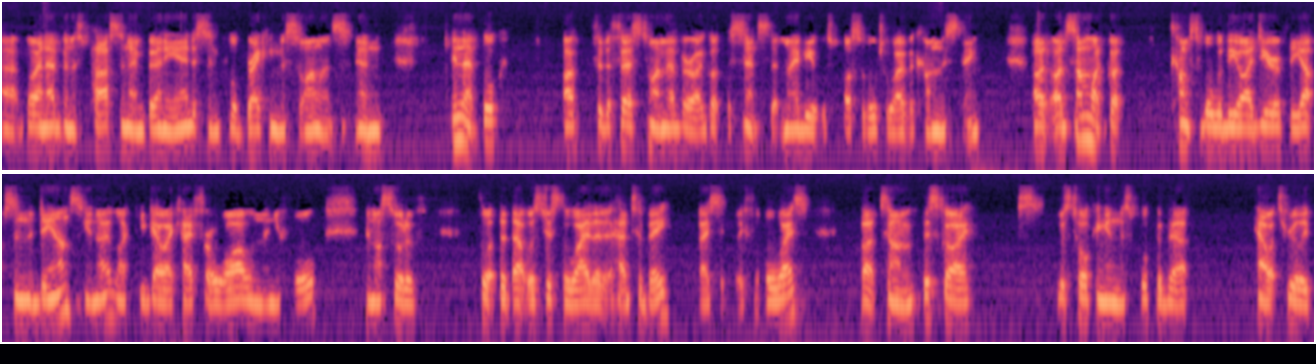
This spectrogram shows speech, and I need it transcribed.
uh, by an Adventist pastor named Bernie Anderson called Breaking the Silence, and in that book, I, for the first time ever, I got the sense that maybe it was possible to overcome this thing. I'd, I'd somewhat got comfortable with the idea of the ups and the downs, you know, like you go okay for a while and then you fall, and I sort of thought that that was just the way that it had to be, basically for always. But um, this guy was talking in this book about how it's really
